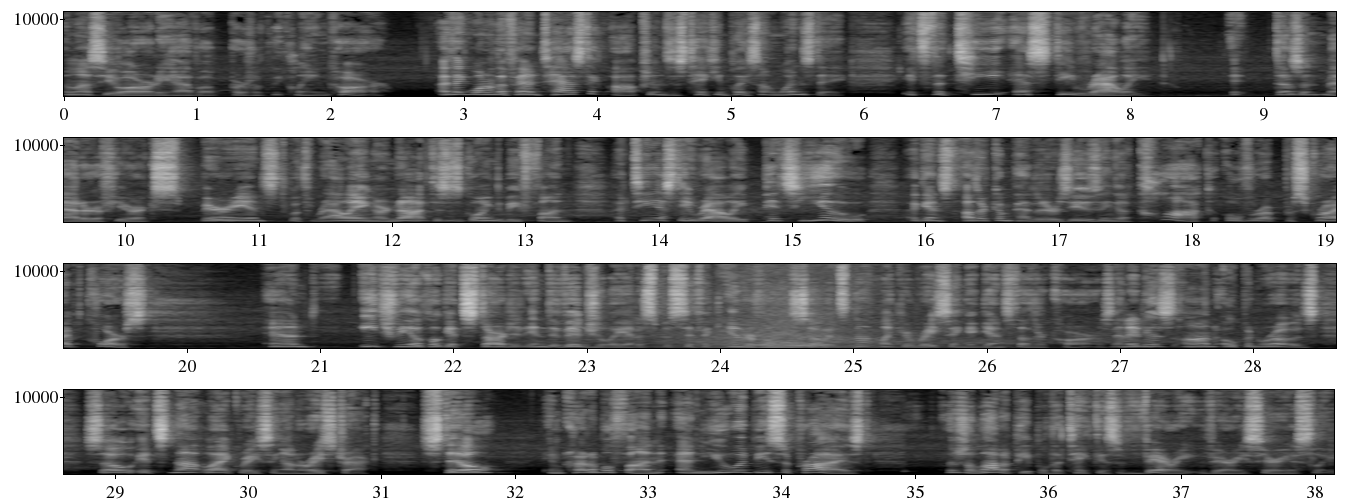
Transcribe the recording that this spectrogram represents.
unless you already have a perfectly clean car. I think one of the fantastic options is taking place on Wednesday. It's the TSD Rally It doesn't matter if you're experienced with rallying or not, this is going to be fun. A TSD rally pits you against other competitors using a clock over a prescribed course. And each vehicle gets started individually at a specific interval, so it's not like you're racing against other cars. And it is on open roads, so it's not like racing on a racetrack. Still, incredible fun, and you would be surprised. There's a lot of people that take this very, very seriously.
